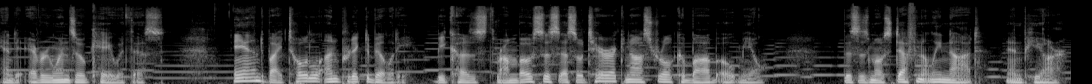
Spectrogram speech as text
and everyone's okay with this. And by Total Unpredictability because thrombosis esoteric nostril kebab oatmeal. This is most definitely not NPR.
